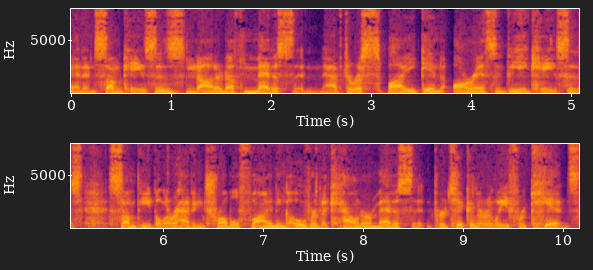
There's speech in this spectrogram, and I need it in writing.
and in some cases, not enough medicine after a spike in RSV cases. Some people are having trouble finding over the counter medicine, particularly for kids.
